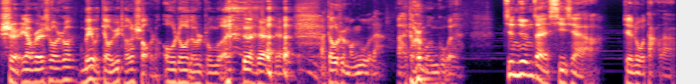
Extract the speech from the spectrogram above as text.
是要不然说说没有钓鱼城守着，欧洲都是中国的对对对，啊，都是蒙古的。啊，都是蒙古的。金军在西线啊，这路打的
